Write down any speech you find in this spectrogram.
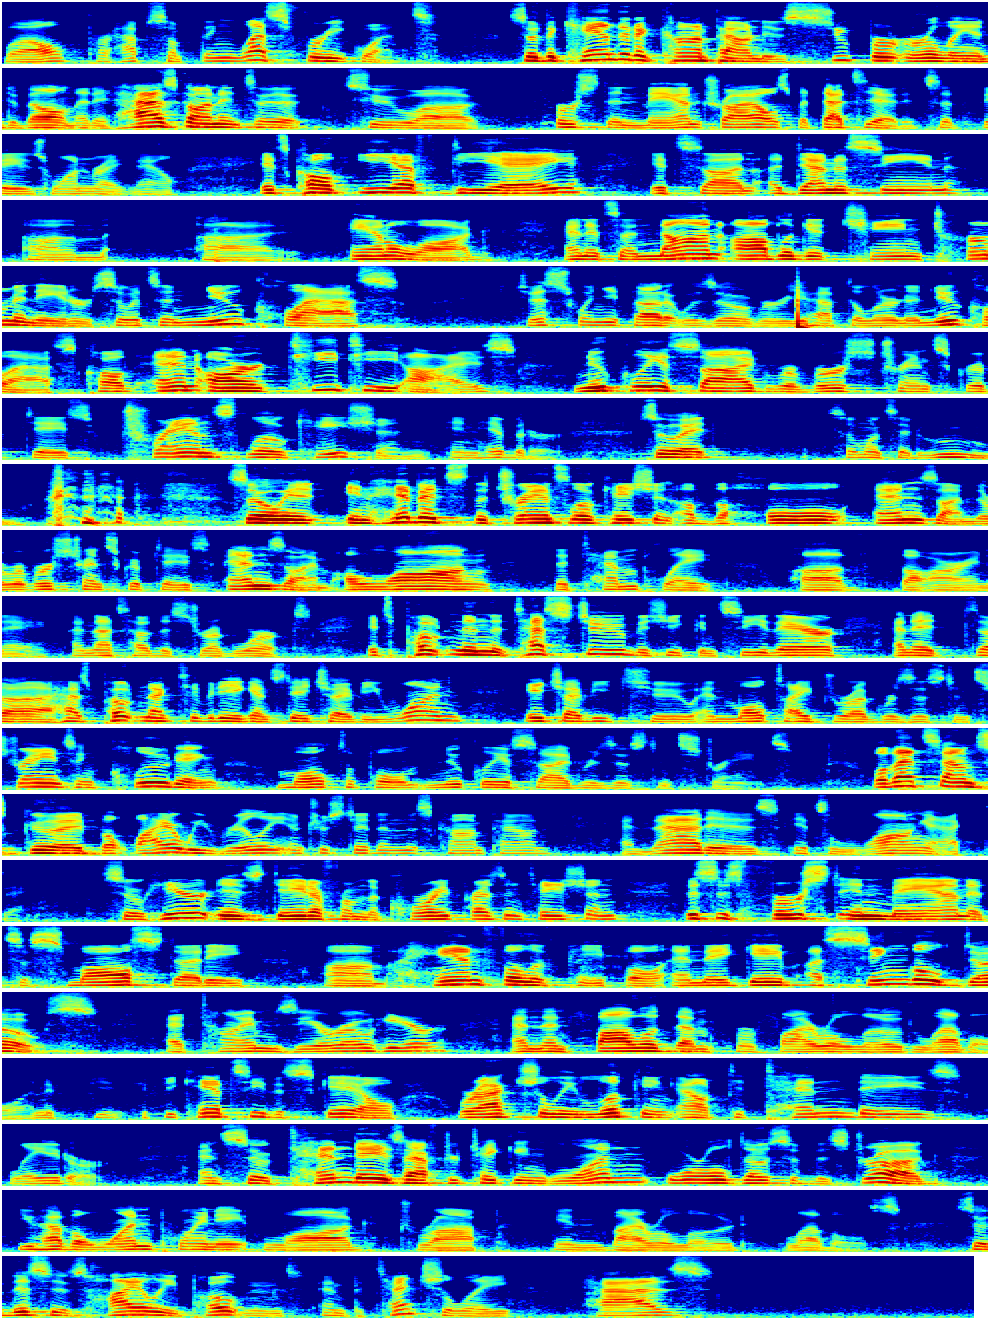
Well, perhaps something less frequent. So, the candidate compound is super early in development. It has gone into to, uh, first in man trials, but that's it. It's at phase one right now. It's called EFDA, it's an adenosine um, uh, analog and it's a non-obligate chain terminator. So it's a new class. Just when you thought it was over, you have to learn a new class called NRTTIs, nucleoside reverse transcriptase translocation inhibitor. So it, someone said, ooh. so it inhibits the translocation of the whole enzyme, the reverse transcriptase enzyme, along the template of the RNA. And that's how this drug works. It's potent in the test tube, as you can see there, and it uh, has potent activity against HIV 1, HIV 2, and multi drug resistant strains, including multiple nucleoside resistant strains. Well, that sounds good, but why are we really interested in this compound? And that is it's long acting. So here is data from the CROI presentation. This is first in man, it's a small study, um, a handful of people, and they gave a single dose at time zero here and then followed them for viral load level. And if you, if you can't see the scale, we're actually looking out to 10 days later. And so 10 days after taking one oral dose of this drug, you have a 1.8 log drop in viral load levels. So this is highly potent and potentially has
